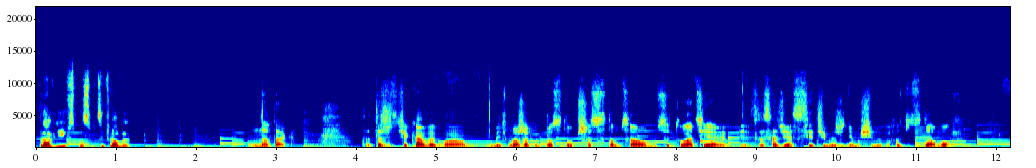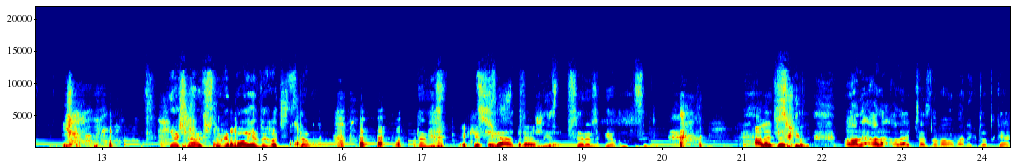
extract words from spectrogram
sprawniej w sposób cyfrowy. No tak. To też jest ciekawe, bo być może po prostu przez tą całą sytuację w zasadzie stwierdzimy, że nie musimy wychodzić z domów. Ja się nawet trochę boję wychodzić z domu. Tam jest Jakie świat, jest on jest przerażający. Ale, też... Dzisiaj, ale, ale, ale czas na małą anegdotkę.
